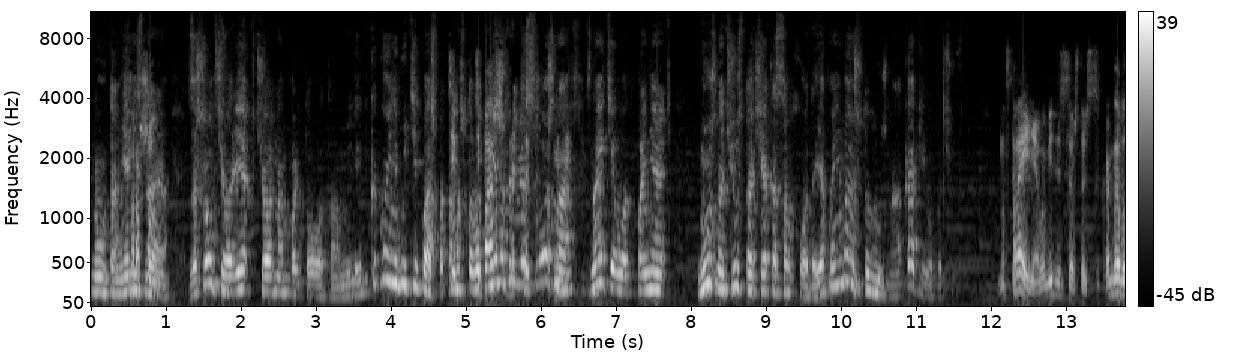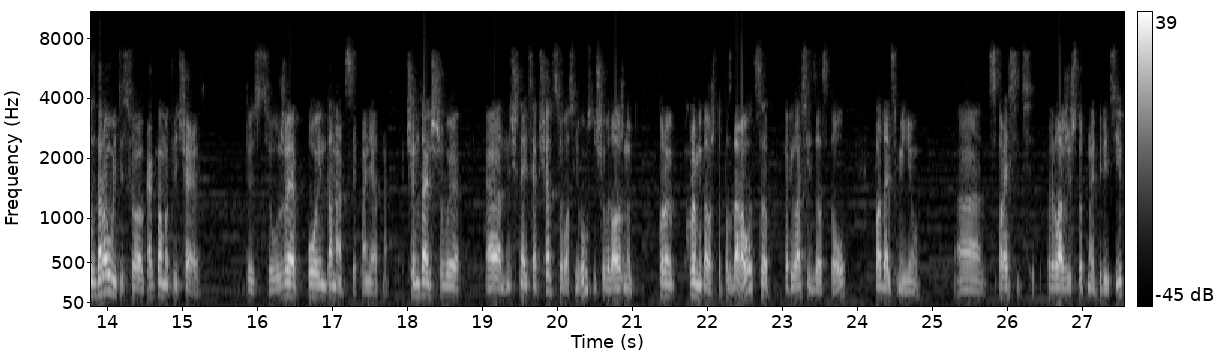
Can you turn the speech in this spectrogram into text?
Ну, там, я Хорошо. не знаю, зашел человек в черном пальто, там, или какой-нибудь типаж, потому Тип, что типаж, вот мне, например, тип, сложно, угу. знаете, вот понять, нужно чувствовать человека со входа. Я понимаю, что нужно, а как его почувствовать? Настроение. Вы видите, что есть, когда вы здороваетесь, как вам отвечают. То есть уже по интонации понятно. Чем дальше вы э, начинаете общаться, у вас в любом случае вы должны, кроме того, что поздороваться, пригласить за стол, подать меню, э, спросить, приложить что-то на аперитив,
